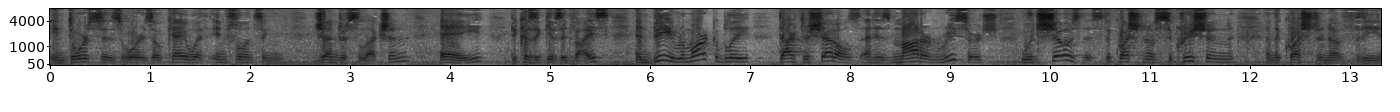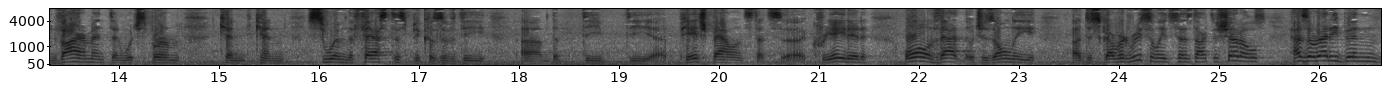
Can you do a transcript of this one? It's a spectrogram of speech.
endorses or is okay with influencing gender selection, A, because it gives advice, and B, remarkably, Dr. Shettles and his modern research, which shows this, the question of secretion and the question of the environment and which sperm can can swim the fastest because of the um, the the, the uh, pH balance that's uh, created, all of that, which is only uh, discovered recently, it says Dr. Shettles, has already been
